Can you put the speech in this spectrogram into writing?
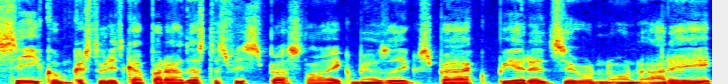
sīkumi, kas tur it kā parādās, tas viss prasa laiku, milzīgu spēku pieredzi un, un arī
